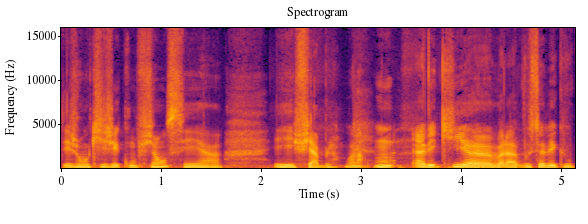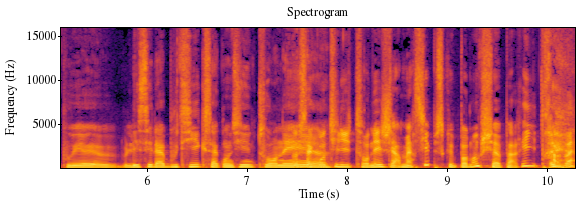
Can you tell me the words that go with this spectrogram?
des gens en qui j'ai confiance et, euh, et fiables. Voilà. Mm. Avec qui, euh, voilà, vous savez que vous pouvez laisser la boutique, ça continue de tourner. Ça continue de tourner. Je les remercie parce que pendant que je suis à Paris, ils travaillent.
